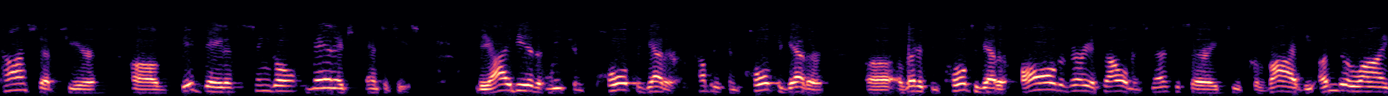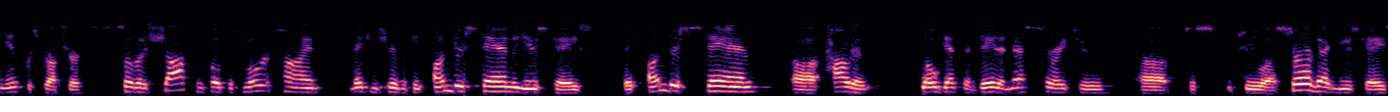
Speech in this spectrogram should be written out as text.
concept here of big data single managed entities. The idea that we can pull together, a company can pull together, uh, a vendor can pull together all the various elements necessary to provide the underlying infrastructure so that a shop can focus more time making sure that they understand the use case, they understand uh, how to go get the data necessary to uh, to, to uh, serve that use case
